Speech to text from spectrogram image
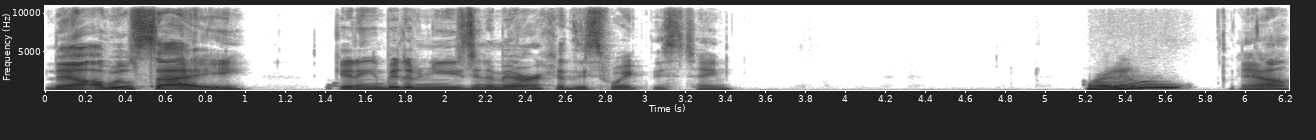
Now, I will say, getting a bit of news in America this week, this team. Really? Yeah.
